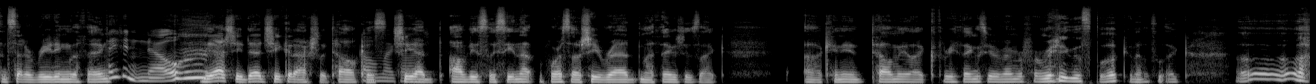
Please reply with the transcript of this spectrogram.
instead of reading the thing. They didn't know. yeah, she did. She could actually tell Oh because my she had obviously seen that before. So she read my thing. She's like, uh, "Can you tell me like three things you remember from reading this book?" And I was like, "Oh,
